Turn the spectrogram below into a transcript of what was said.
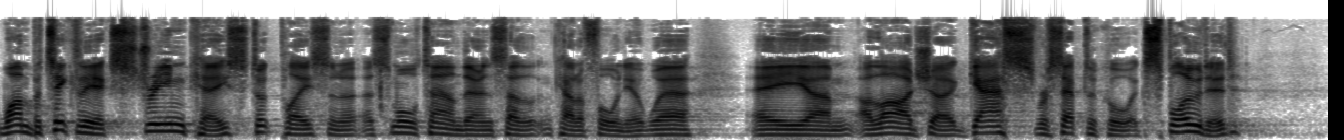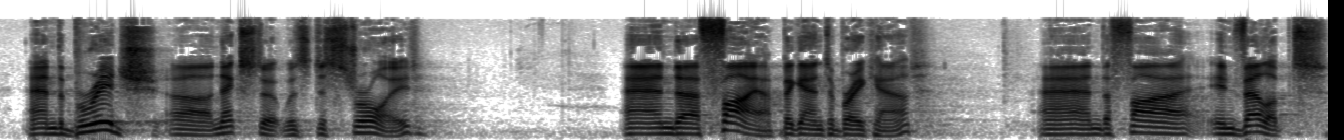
One particularly extreme case took place in a, a small town there in Southern California where a, um, a large uh, gas receptacle exploded, and the bridge uh, next to it was destroyed, and uh, fire began to break out, and the fire enveloped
